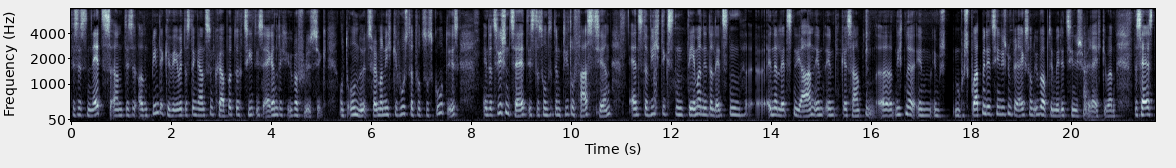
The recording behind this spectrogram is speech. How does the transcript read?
dieses Netz an, diese, an Bindegewebe, das den ganzen Körper durchzieht, ist eigentlich überflüssig und unnütz, weil man nicht gewusst hat, wozu es gut ist. In der Zwischenzeit ist das unter dem Titel Faszien eines der wichtigsten Themen in, der letzten, äh, in den letzten Jahren im, im gesamten, äh, nicht nur im, im sportmedizinischen Bereich, sondern überhaupt im medizinischen Bereich geworden. Das heißt,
